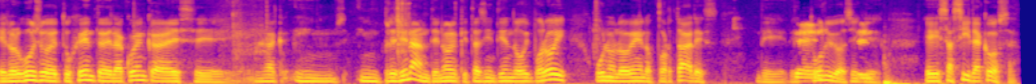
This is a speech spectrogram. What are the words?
el orgullo de tu gente de la cuenca es eh, impresionante, ¿no? El que está sintiendo hoy por hoy, uno lo ve en los portales de, Turbio, así que es así la cosa.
